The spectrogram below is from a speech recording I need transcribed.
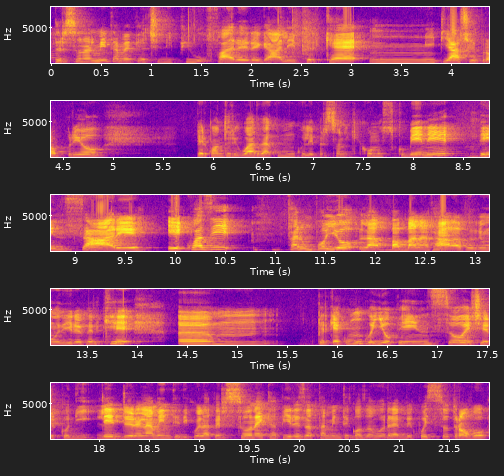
personalmente a me piace di più fare regali perché mm, mi piace proprio, per quanto riguarda comunque le persone che conosco bene, pensare e quasi fare un po' io la babba natala, potremmo dire, perché, ehm, perché comunque io penso e cerco di leggere la mente di quella persona e capire esattamente cosa vorrebbe. Questo trovo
